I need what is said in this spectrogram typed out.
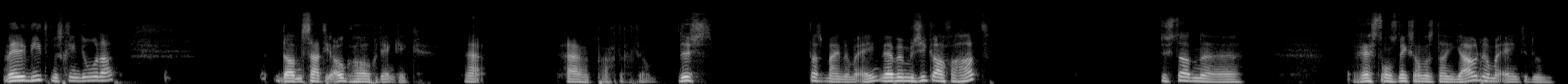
Weet ik niet, misschien doen we dat. Dan staat hij ook hoog, denk ik. Ja, ja een prachtige film. Dus, dat is mijn nummer één. We hebben muziek al gehad. Dus dan uh, rest ons niks anders dan jouw nummer één te doen.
